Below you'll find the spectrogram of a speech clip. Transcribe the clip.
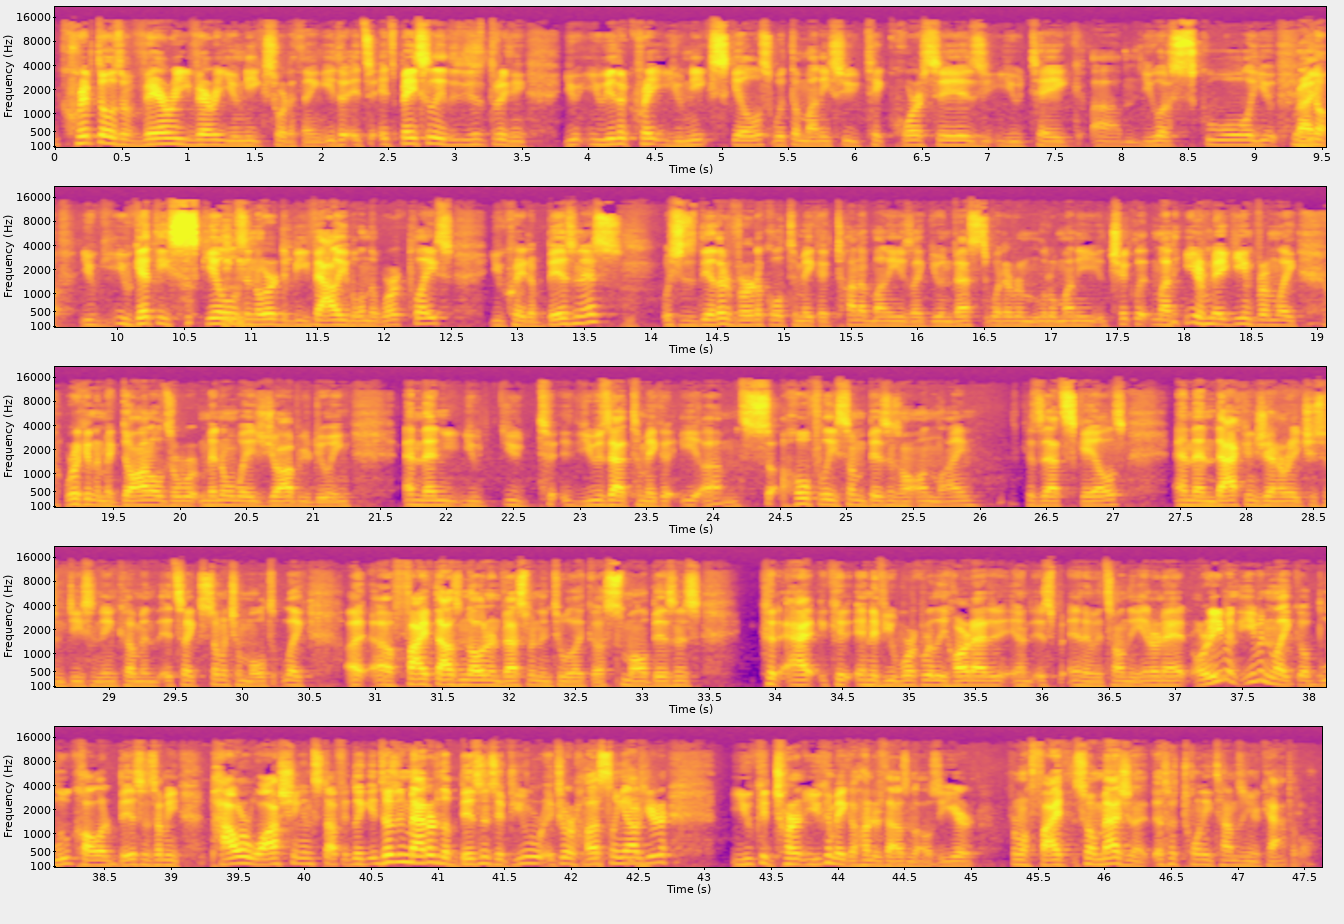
crypto is a very very unique sort of thing. Either it's it's basically these are three things. You you either create unique skills with the money so you take courses you take um, you go to school you Right. you know you you get these skills in order to be valuable in the workplace. You create a business which is the other vertical to make a ton of money is like you invest whatever little money chiclet money you're making from like working at McDonald's or minimum wage job you're doing. And then you you t- use that to make a um, so hopefully some business online because that scales and then that can generate you some decent income. And it's like so much a multi like a, a five thousand dollar investment into like a small business could add could, and if you work really hard at it and, it's, and if it's on the internet or even even like a blue collar business i mean power washing and stuff like it doesn't matter the business. If you if you're hustling out here you could turn you can make a hundred thousand dollars a year from a five so imagine that that's a 20 times in your capital.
